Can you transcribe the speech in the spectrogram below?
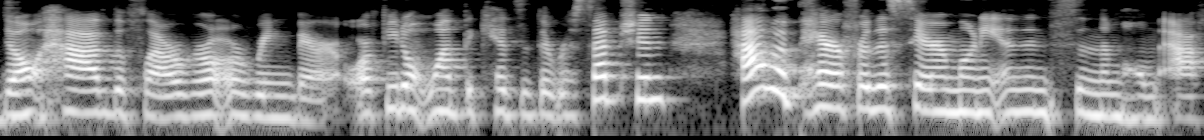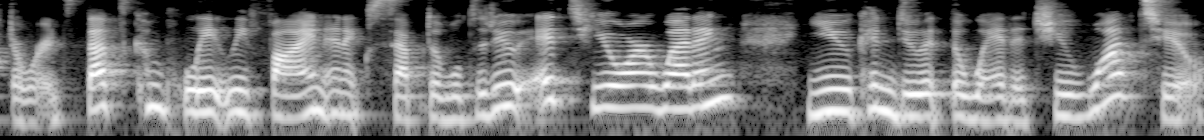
don't have the flower girl or ring bearer. Or if you don't want the kids at the reception, have a pair for the ceremony and then send them home afterwards. That's completely fine and acceptable to do. It's your wedding. You can do it the way that you want to.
